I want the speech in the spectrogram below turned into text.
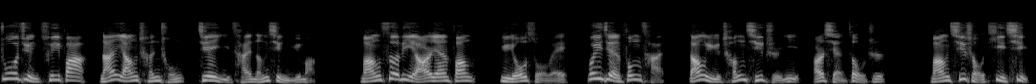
卓俊、崔发、南阳陈崇，皆以才能幸于莽。莽色厉而言方，欲有所为，微见风采，党羽承其旨意而显奏之。莽起手涕泣，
